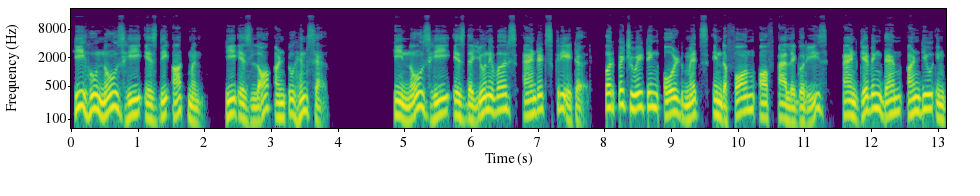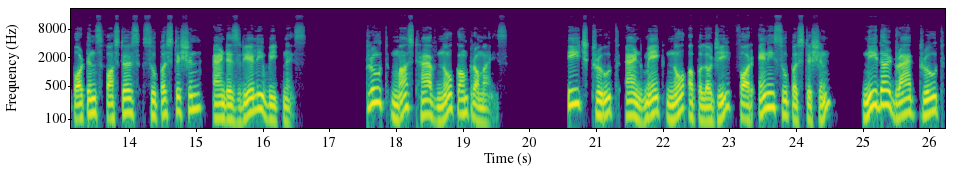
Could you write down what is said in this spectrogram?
He who knows he is the Atman, he is law unto himself. He knows he is the universe and its creator, perpetuating old myths in the form of allegories and giving them undue importance fosters superstition and is really weakness. Truth must have no compromise. Teach truth and make no apology for any superstition, neither drag truth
